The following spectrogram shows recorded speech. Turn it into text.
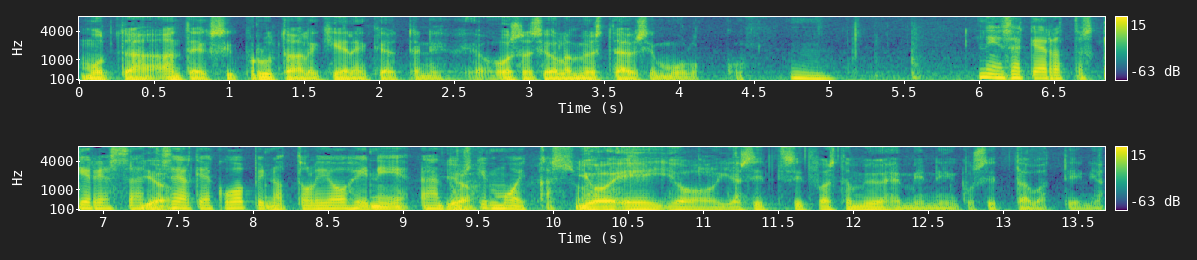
mutta anteeksi brutaali kielenkäyttö, niin osasi olla myös täysin mulkku. Mm. Niin sä kerrot tuossa kirjassa, että joo. sen jälkeen kun opinnot oli ohi, niin hän tuskin moikkasi sua. Joo, ei joo. Ja sitten sit vasta myöhemmin niin kuin sit tavattiin. Ja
